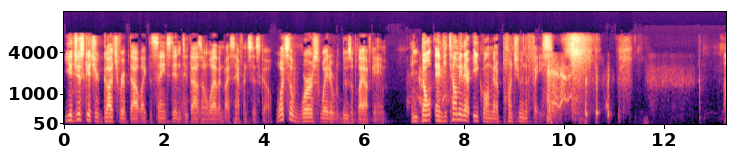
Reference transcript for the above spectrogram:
you just get your guts ripped out like the Saints did in 2011 by San Francisco. What's the worst way to lose a playoff game? And don't. And if you tell me they're equal, I'm gonna punch you in the face.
